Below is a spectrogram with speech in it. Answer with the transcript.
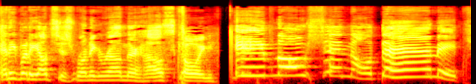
Anybody else just running around their house going, emotional damage?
